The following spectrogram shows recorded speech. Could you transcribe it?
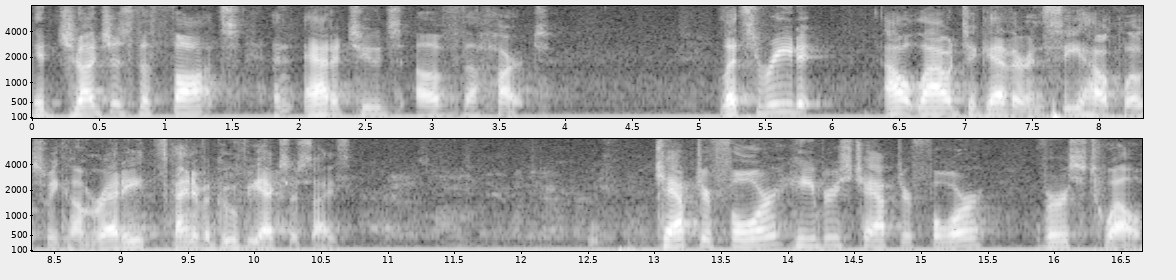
It judges the thoughts and attitudes of the heart. Let's read it out loud together and see how close we come. Ready? It's kind of a goofy exercise. Chapter 4, Hebrews chapter 4, verse 12.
